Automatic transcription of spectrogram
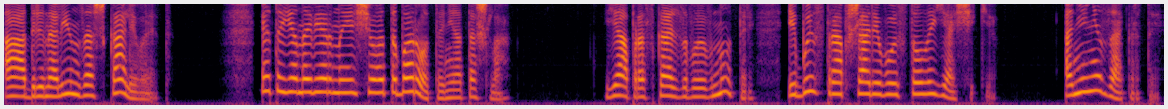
а адреналин зашкаливает. Это я, наверное, еще от оборота не отошла. Я проскальзываю внутрь и быстро обшариваю стол и ящики. Они не заперты.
